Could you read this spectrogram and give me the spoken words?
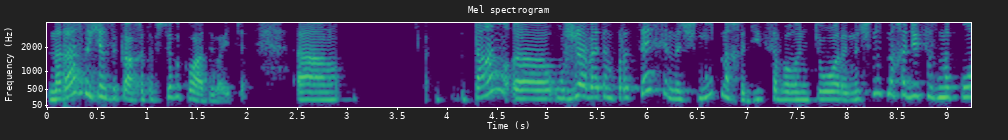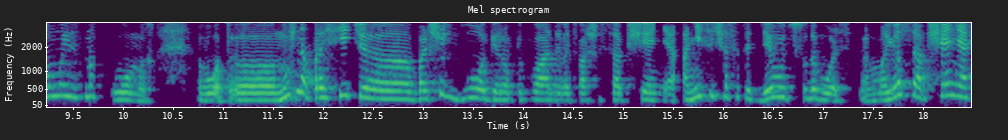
На разных языках это все выкладываете там э, уже в этом процессе начнут находиться волонтеры, начнут находиться знакомые знакомых. Вот. Э, нужно просить э, больших блогеров выкладывать ваши сообщения. Они сейчас это делают с удовольствием. Мое сообщение,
